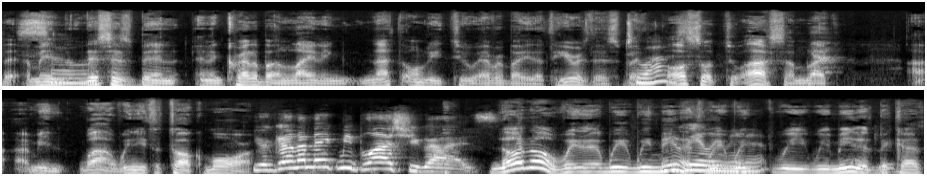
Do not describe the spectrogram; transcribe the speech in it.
I mean, So- this has been an incredible enlightening, not only to everybody that hears this, but To also to us. I'm like, I I mean, wow, we need to talk more. You're gonna make me blush, you guys. No, no, we we, we mean it. really we, mean we, it. we we mean it because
